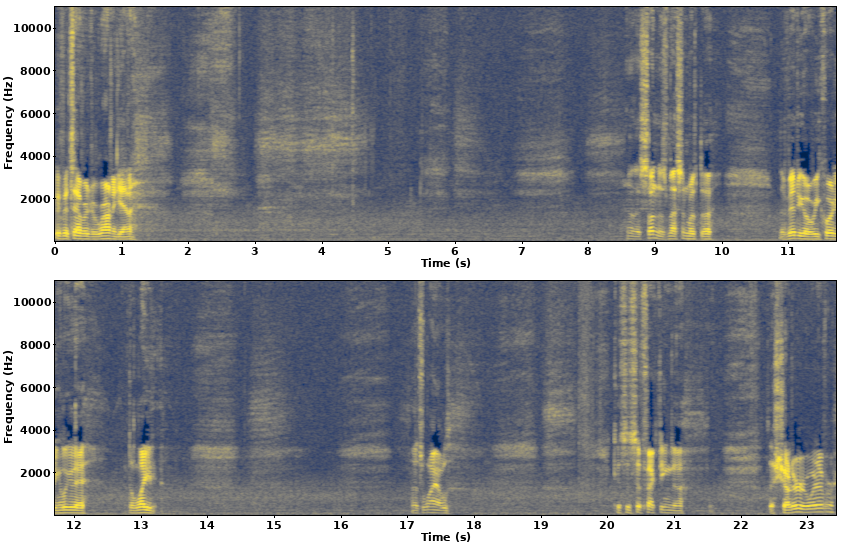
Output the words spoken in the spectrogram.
if it's ever to run again. And the sun is messing with the the video recording. Look at that, the light. That's wild. Guess it's affecting the the shutter or whatever.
